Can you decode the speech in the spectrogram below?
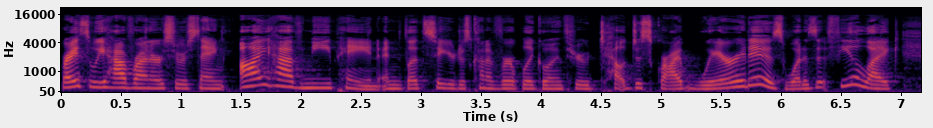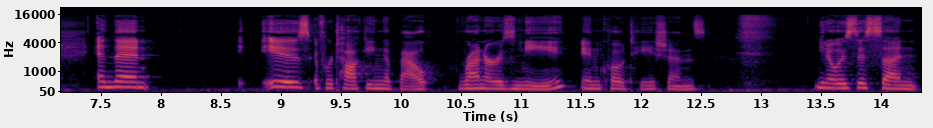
Right? So we have runners who are saying, I have knee pain. And let's say you're just kind of verbally going through, tell, describe where it is. What does it feel like? And then is, if we're talking about runner's knee in quotations, you know, is this an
